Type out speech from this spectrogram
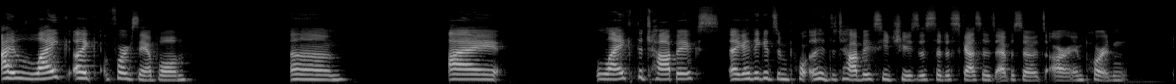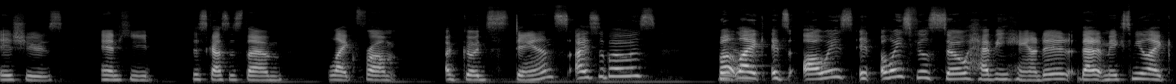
I like like for example, um, I like the topics. Like I think it's important the topics he chooses to discuss in his episodes are important issues and he discusses them like from a good stance, I suppose. But Yeah. like it's always it always feels so heavy-handed that it makes me like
